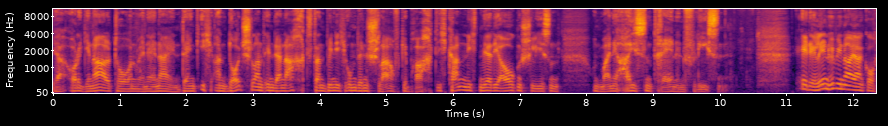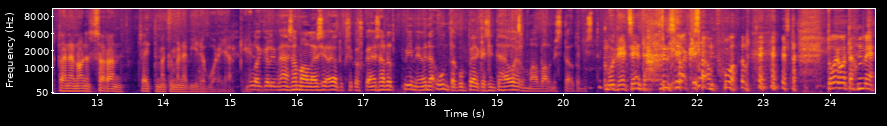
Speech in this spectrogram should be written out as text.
Ja Originalton menee näin. Denk ich an Deutschland in der Nacht, dann bin ich um den Schlaf gebracht. Ich kann nicht mehr die Augen schließen und meine heißen Tränen fließen. Edelleen hyvin ajankohtainen noin sadan 75 vuoden jälkeen. Mullakin oli vähän samanlaisia ajatuksia, koska en saanut viime yönä unta, kun pelkäsin tähän ohjelmaan valmistautumista. Mutta et sentään Saksan puolesta. Toivotamme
